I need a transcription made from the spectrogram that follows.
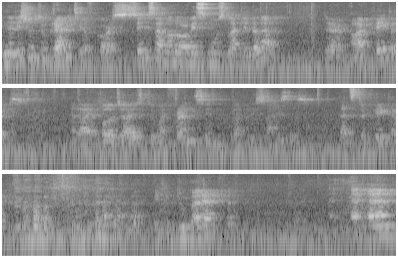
In addition to gravity, of course, things are not always smooth like in the lab. There are craters. And I apologize to my friends in planetary sciences. That's the crater. we could do better. And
